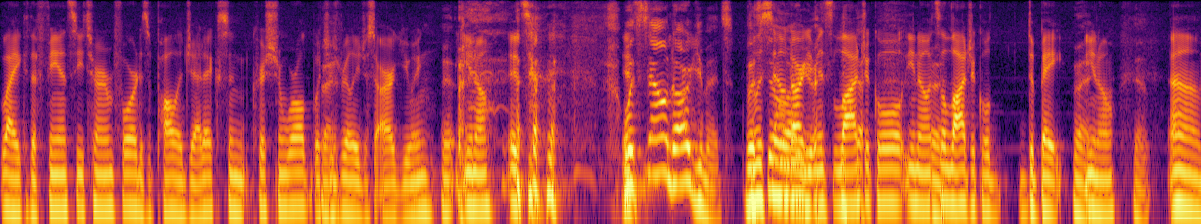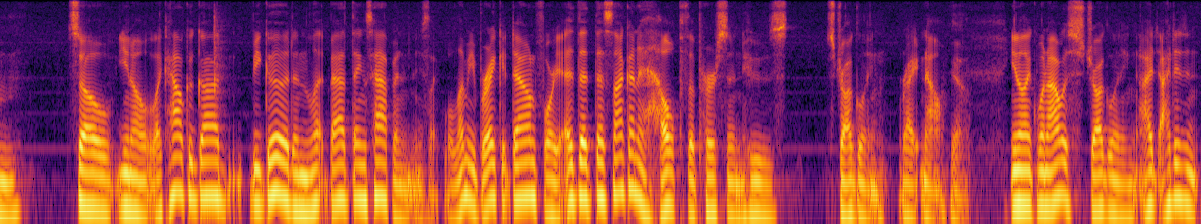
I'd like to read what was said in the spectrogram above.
like the fancy term for it is apologetics in Christian world, which Right. is really just arguing. Yeah. You know, it's with sound arguments, but with sound argue- argument. It's logical. You know, it's a logical debate. Right. You know, Yeah. um, so you know, like how could God be good and let bad things happen? And he's like, well, let me break it down for you. Uh, That that's not going to help the person who's struggling right now. Yeah. You know, like when I was struggling, I I didn't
